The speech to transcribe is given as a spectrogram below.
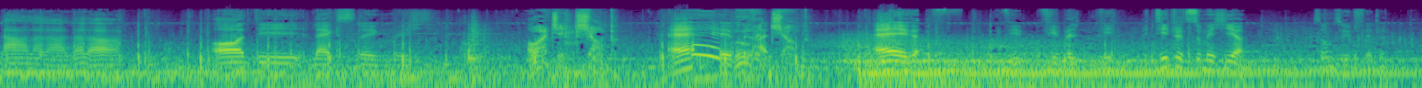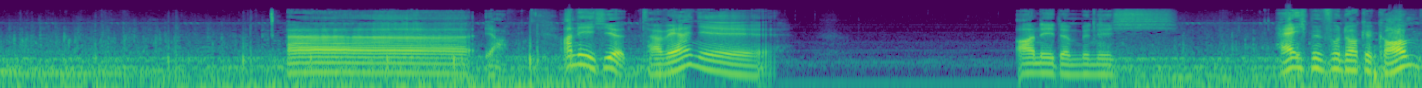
La la la la la. Und die Legs regen mich. auf. Watch it, chump. Ey, Move it, chump. Ey, wie, wie, wie, wie betitelst du mich hier? Zum Südviertel. Äh, ja. Ah nee, hier, Taverne. Ah nee, dann bin ich... Hä, ich bin von dort gekommen?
